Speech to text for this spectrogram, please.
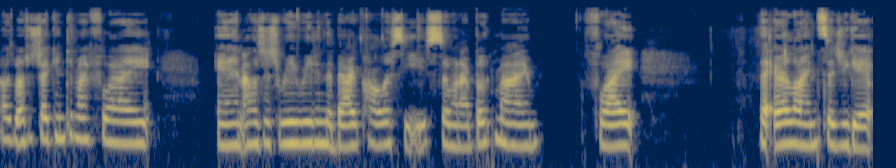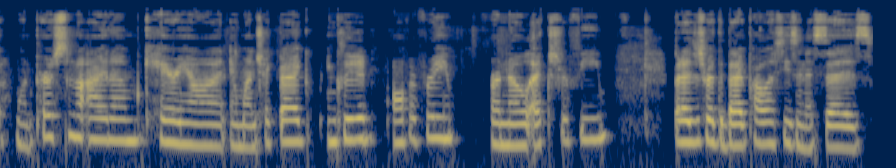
I was about to check into my flight and I was just rereading the bag policies. So when I booked my flight, the airline said you get one personal item, carry-on, and one check bag included, all for free or no extra fee. But I just read the bag policies and it says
